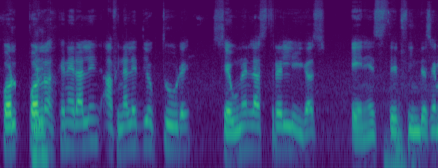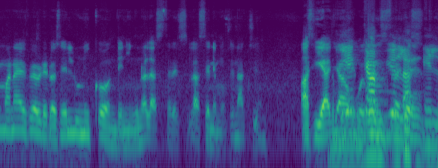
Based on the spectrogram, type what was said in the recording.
por, lo general a finales de octubre se unen las tres ligas. En este fin de semana de febrero es el único donde ninguna de las tres las tenemos en acción. Así allá. en cambio, en la, en,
